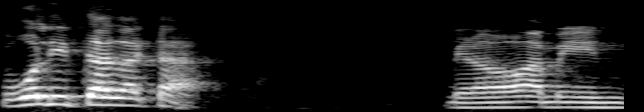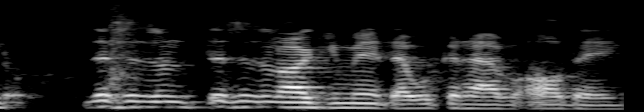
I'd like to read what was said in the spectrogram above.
we'll leave that like that. You know, I mean, this isn't this is an argument that we could have all day.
